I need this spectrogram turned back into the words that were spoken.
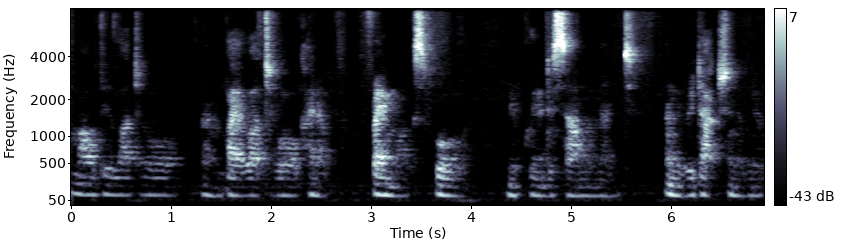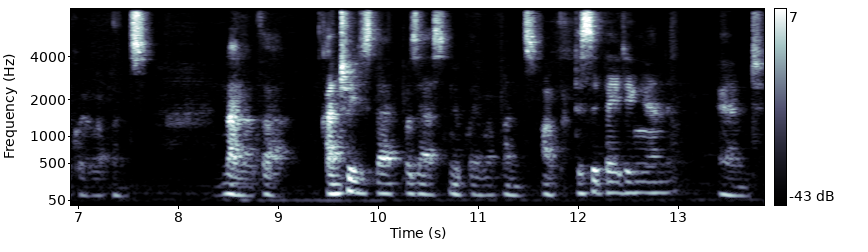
multilateral and bilateral kind of frameworks for nuclear disarmament and the reduction of nuclear weapons. None of the countries that possess nuclear weapons are participating in it and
